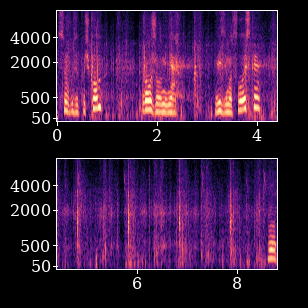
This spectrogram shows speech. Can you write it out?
все будет пучком. Рожа у меня, видимо, свойская. Вот.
